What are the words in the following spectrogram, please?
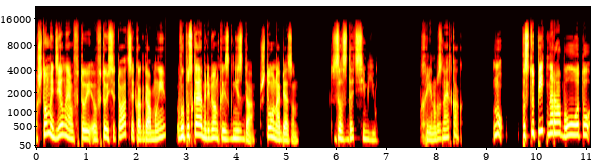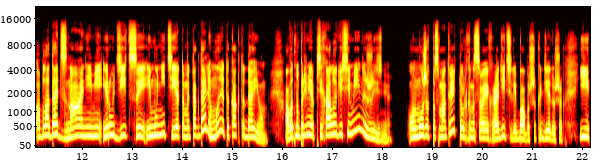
Что мы делаем в той, в той ситуации, когда мы выпускаем ребенка из гнезда? Что он обязан? Создать семью. Хрен его знает как. Ну, поступить на работу, обладать знаниями, эрудицией, иммунитетом и так далее, мы это как-то даем. А вот, например, психологию семейной жизни, он может посмотреть только на своих родителей, бабушек и дедушек и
